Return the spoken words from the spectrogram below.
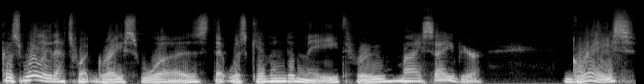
Because really, that's what grace was that was given to me through my Savior. Grace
